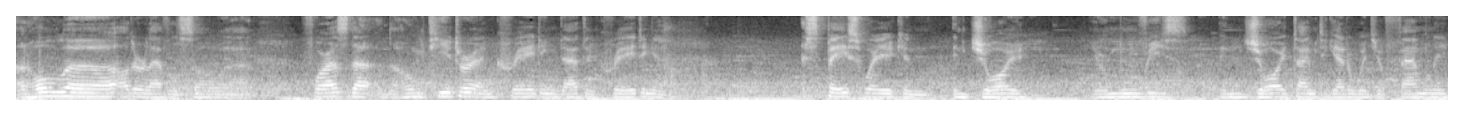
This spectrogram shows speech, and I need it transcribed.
a whole uh, other level. So uh, for us, the the home theater and creating that and creating a a space where you can enjoy your movies, enjoy time together with your family,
